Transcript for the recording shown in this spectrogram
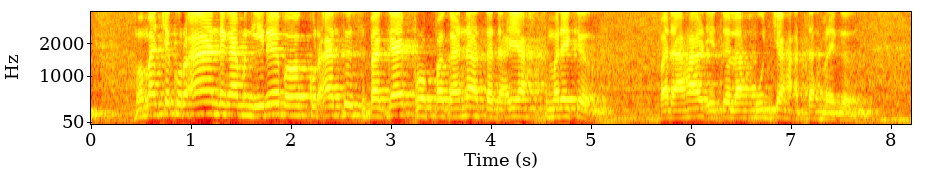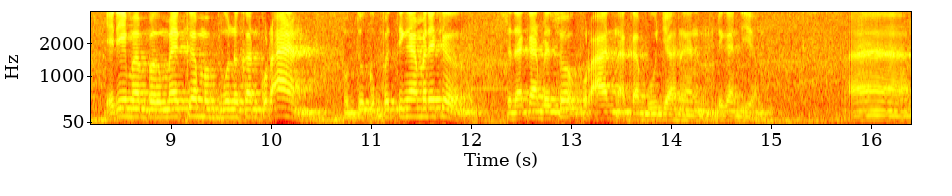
membaca Quran dengan mengira bahawa Quran tu sebagai propaganda atas dakwah mereka. Padahal itulah hujah atas mereka. Jadi mereka menggunakan Quran untuk kepentingan mereka. Sedangkan besok Quran akan berhujah dengan dengan dia. Uh,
